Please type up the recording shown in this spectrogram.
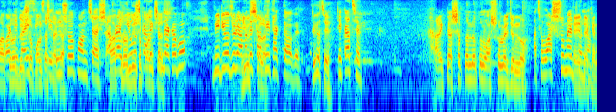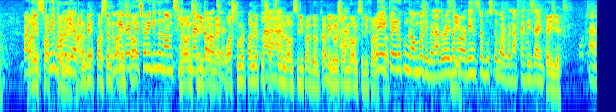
মাত্র 40 বাই 250 60 টাকা। 250 আমরা হিউজ কালেকশন দেখাবো। ভিডিও জুড়ে আমাদের সাথেই থাকতে হবে। ঠিক আছে? ঠিক আছে? আরেকটা আসছে আপনার নতুন ওয়াশরুমের জন্য। আচ্ছা ওয়াশরুমের জন্য। দেখেন পানি সফট করবে ইয়া করবে। 100% পানি সফট পেছনে কিন্তু non slip non slipper mat ওয়াশরুমের পানি আপনার হ্যাঁ, সবসময় হ্যাঁ। নন স্লিপার দরকার এগুলো সব নন স্লিপার একটু এরকম লম্বা দিবেন। আমার অডিয়েন্সটা বুঝতে পারবে না আপনার ডিজাইন এই যে। হ্যাঁ।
